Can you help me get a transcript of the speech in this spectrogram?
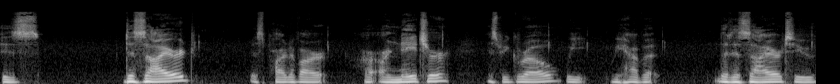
is desired as part of our, our, our, nature as we grow. We, we have a, the desire to,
